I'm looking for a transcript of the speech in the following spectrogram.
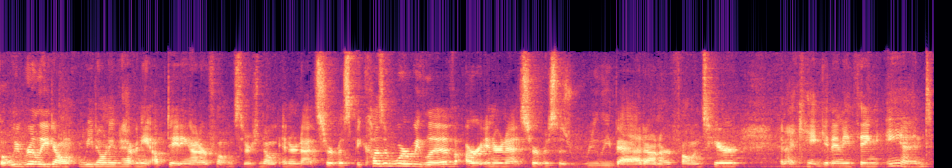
but we really don't, we don't even have any updating on our phones. There's no internet service. Because of where we live, our internet service is really bad on our phones here, and I can't get anything, and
